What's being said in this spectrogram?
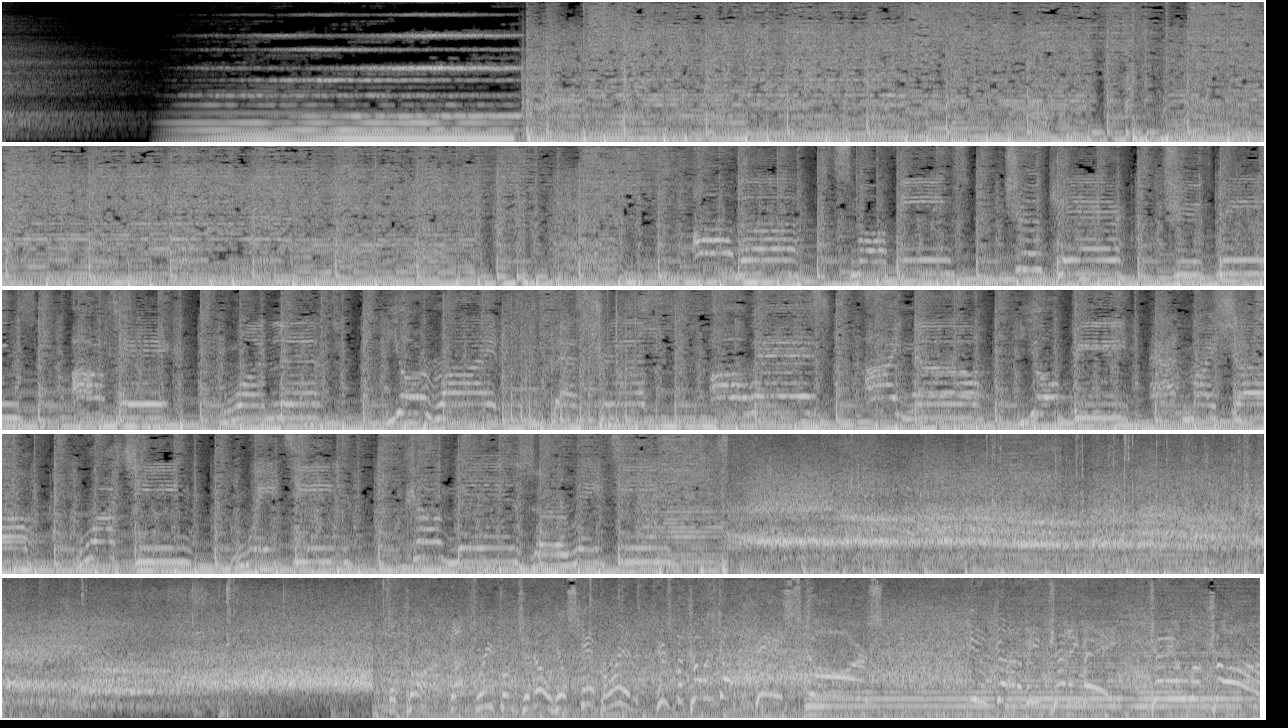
Three from Jeannot. He'll scamper in. Here's Makar's goal. He scores! You've got to be kidding me! Cale Makar!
